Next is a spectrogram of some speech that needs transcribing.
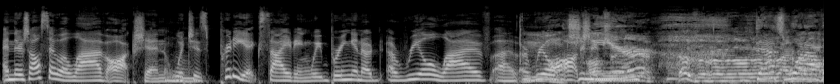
and there's also a live auction, which is pretty exciting. We bring in a, a real live, uh, a real Auctioneer? auctioneer. That's what I've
